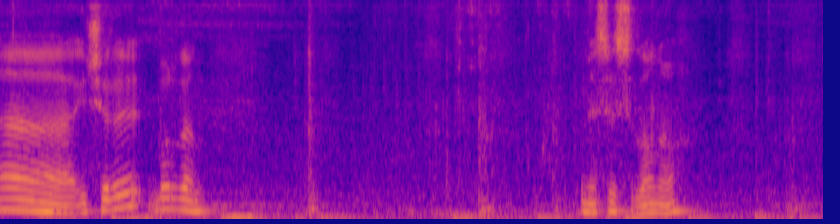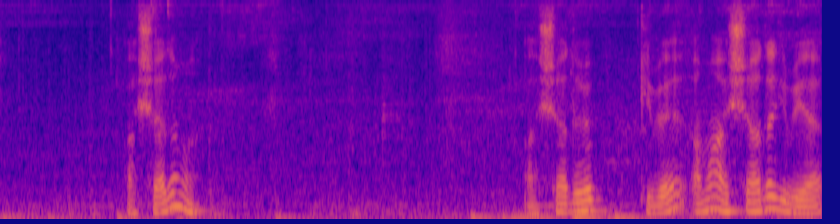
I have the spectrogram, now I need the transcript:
Ha içeri buradan. Ne sesi lan o? Aşağıda mı? Aşağıda yok gibi ama aşağıda gibi ya.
